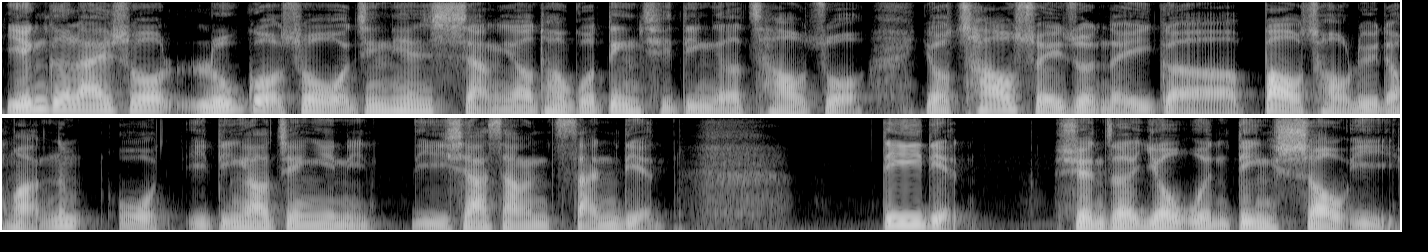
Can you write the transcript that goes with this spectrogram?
严格来说，如果说我今天想要透过定期定额操作有超水准的一个报酬率的话，那我一定要建议你以下三三点：第一点，选择有稳定收益。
